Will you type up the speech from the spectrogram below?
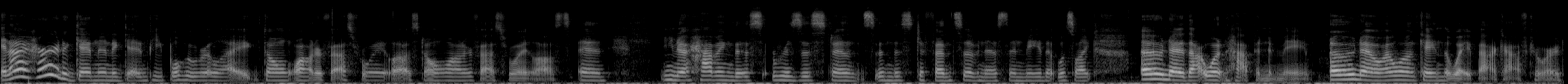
and I heard again and again people who were like, don't water fast for weight loss, don't water fast for weight loss. And, you know, having this resistance and this defensiveness in me that was like, oh no, that won't happen to me. Oh no, I won't gain the weight back afterward.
